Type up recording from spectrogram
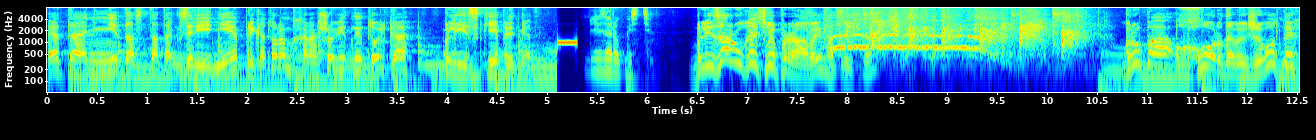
это недостаток зрения, при котором хорошо видны только близкие предметы. Близорукость. Близорукость, вы правы, отлично. Группа хордовых животных,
